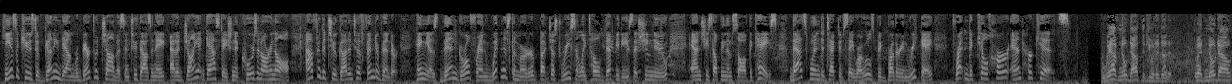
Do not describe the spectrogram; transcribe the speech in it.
He is accused of gunning down Roberto Chavez in 2008 at a giant gas station at Coors and Arenal after the two got into a fender bender. Pena's then girlfriend witnessed the murder, but just recently told deputies that she knew and she's helping them solve the case. That's when detectives say Raul's big brother Enrique threatened to kill her and her kids. We have no doubt that he would have done it. We had no doubt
